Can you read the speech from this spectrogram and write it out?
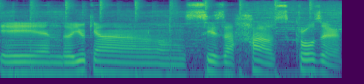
and you can see the house closer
